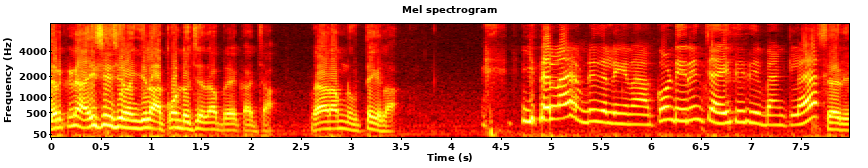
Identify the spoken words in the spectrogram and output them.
ஏற்கனவே ஐசிஐசிஐ வங்கியில் அக்கௌண்ட் வச்சு ஏதாவது பிரேக் ஆச்சா? வேணாம்னு விட்டீங்களா? இதெல்லாம் எப்படி சொல்றீங்க? நான் அக்கௌண்ட் இருந்துச்சு ஐசிஐசிஐ பேங்க்ல சரி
